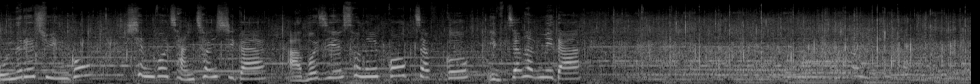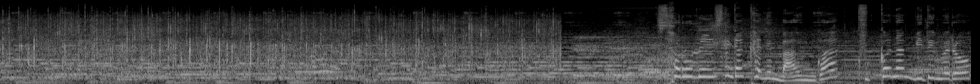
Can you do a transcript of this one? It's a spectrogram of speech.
오늘의 주인공 신부 장천 씨가 아버지의 손을 꼭 잡고 입장합니다. 서로를 생각하는 마음과 굳건한 믿음으로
